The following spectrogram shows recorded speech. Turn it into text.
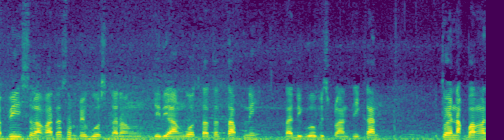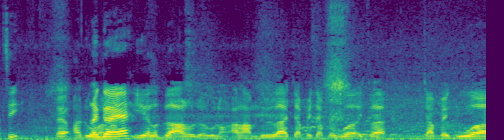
tapi setelah kata sampai gue sekarang jadi anggota tetap nih. Tadi gue habis pelantikan. Itu enak banget sih. Kayak aduh Lega ya? iya lega al udah gue bilang alhamdulillah capek-capek gue itu capek gue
